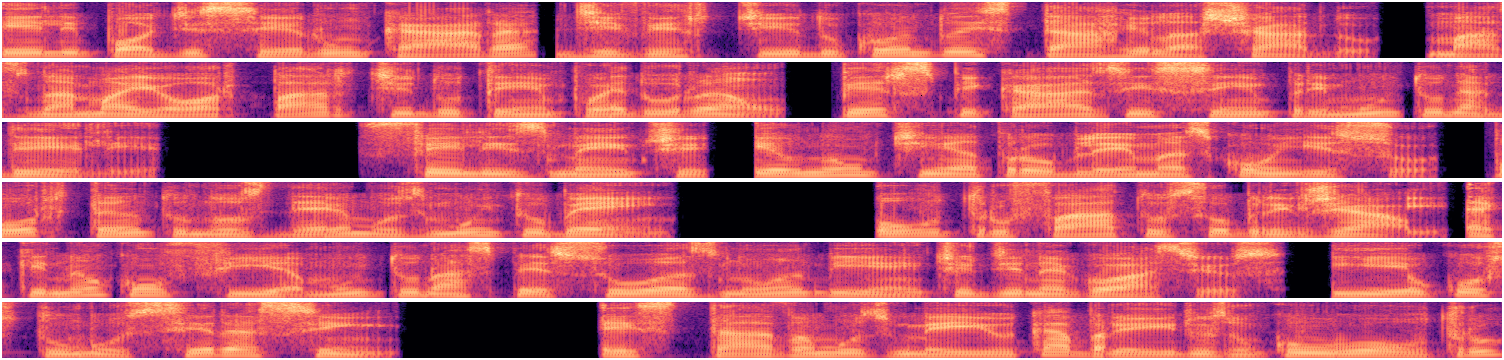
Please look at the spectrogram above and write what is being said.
Ele pode ser um cara divertido quando está relaxado, mas na maior parte do tempo é durão, perspicaz e sempre muito na dele. Felizmente, eu não tinha problemas com isso, portanto nos demos muito bem. Outro fato sobre Jai é que não confia muito nas pessoas no ambiente de negócios, e eu costumo ser assim, Estávamos meio cabreiros um com o outro,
